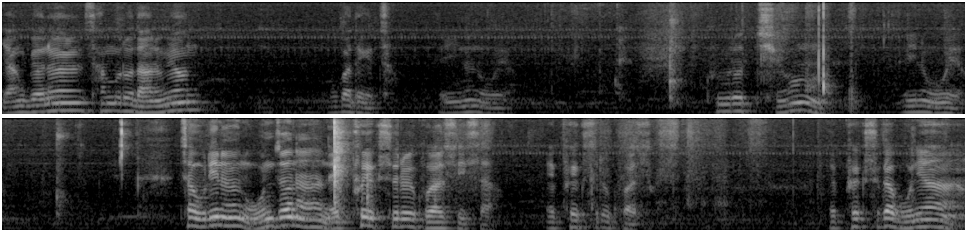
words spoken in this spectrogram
양변을 3으로 나누면 5가 되겠죠. A는 5예요. 그렇죠. A는 5예요. 자 우리는 온전한 fx를 구할 수 있어요. Fx를 구할 수가 있어요. Fx가 뭐냐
